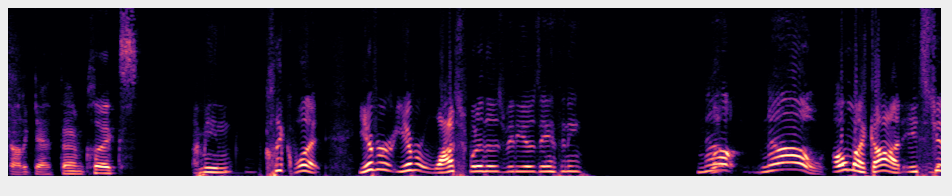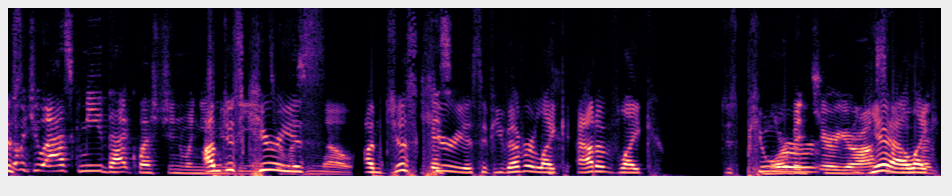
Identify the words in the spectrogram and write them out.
Gotta get them clicks. I mean, click what? You ever you ever watched one of those videos, Anthony? No, no. Oh my god, it's just. Why would you ask me that question when you? I'm just the answer was curious. No. I'm just Because- curious if you've ever like out of like just pure Morbid curiosity. Yeah, like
